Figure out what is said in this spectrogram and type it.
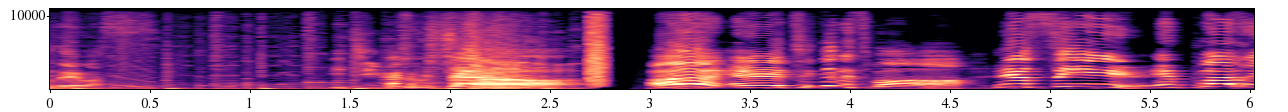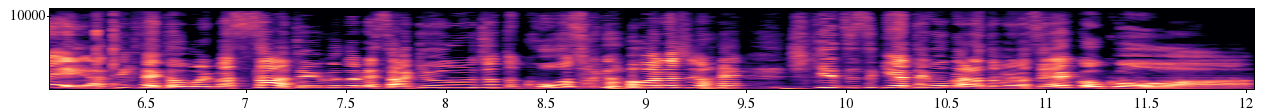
ございます。1位獲得したはい、えー、ついてですわ。よっしーえバレーやっていきたいと思います。さあ、ということで、先ほどのちょっと高速のお話をね、引き続きやっていこうかなと思います。えここ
